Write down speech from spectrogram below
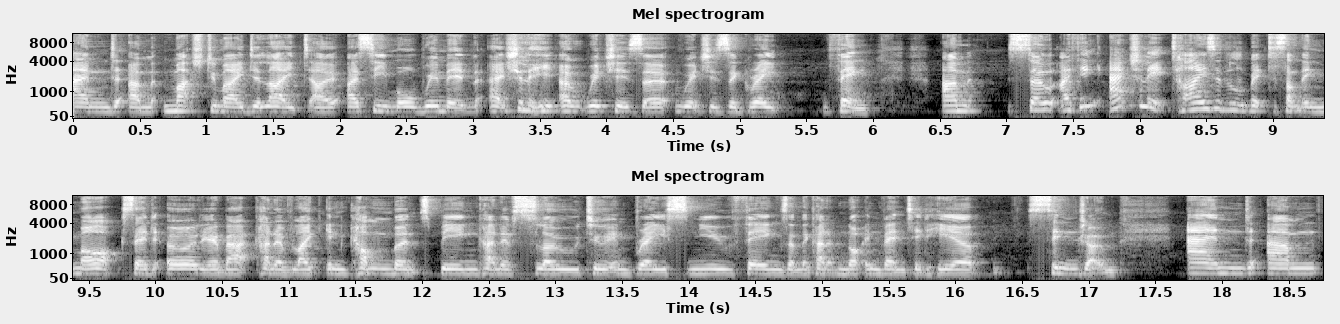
and um, much to my delight, I, I see more women actually, um, which is a, which is a great thing. So I think actually it ties a little bit to something Mark said earlier about kind of like incumbents being kind of slow to embrace new things and the kind of not invented here syndrome. And, um,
